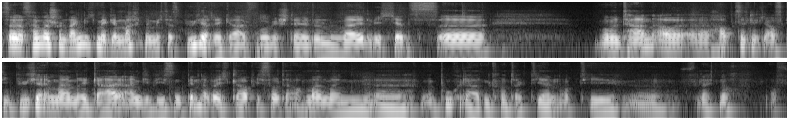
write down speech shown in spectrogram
So, das haben wir schon lange nicht mehr gemacht, nämlich das Bücherregal vorgestellt. Und weil ich jetzt äh, momentan äh, hauptsächlich auf die Bücher in meinem Regal angewiesen bin, aber ich glaube, ich sollte auch mal meinen äh, Buchladen kontaktieren, ob die äh, vielleicht noch auf,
